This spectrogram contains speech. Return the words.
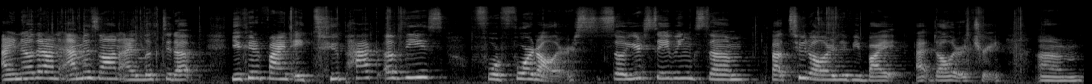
I know that on Amazon, I looked it up. You can find a two pack of these for $4. So you're saving some, about $2 if you buy it at Dollar Tree. Um,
